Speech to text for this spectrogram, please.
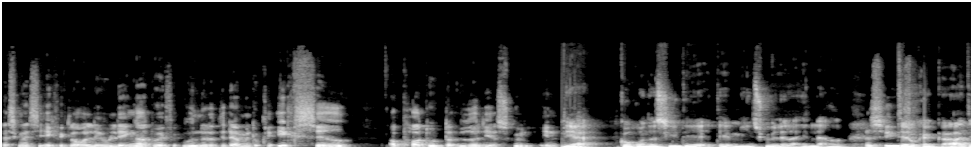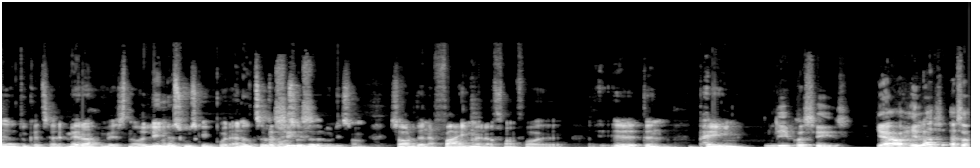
hvad skal man sige, ikke fik lov at leve længere, og du ikke fik udnyttet det der, men du kan ikke sidde og pådutte dig yderligere skyld end Ja, gå rundt og sige, det, det er min skyld eller et eller andet. Præcis. Det du kan gøre, det er, at du kan tage det med dig. Hvis noget lignende skulle ske på et andet tidspunkt, Præcis. så ved du ligesom, så har du den erfaring med dig frem for øh, øh, den pain. Lige præcis. Ja, og hellere, altså,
